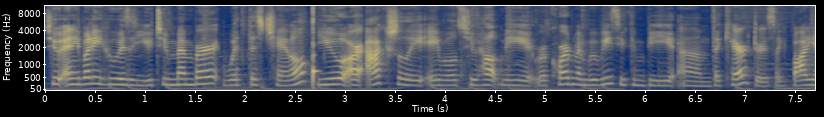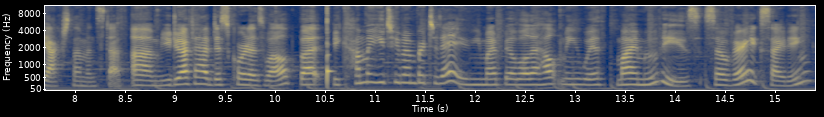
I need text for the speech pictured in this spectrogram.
to anybody who is a YouTube member with this channel, you are actually able to help me record my movies. You can be um, the characters, like body act them and stuff. Um, you do have to have Discord as well, but become a YouTube member today and you might be able to help me with my movies. So very exciting.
